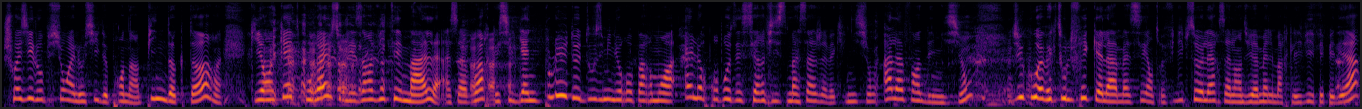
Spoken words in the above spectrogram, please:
choisi l'option, elle aussi, de prendre un pin doctor qui enquête pour elle sur les invités mâles, à savoir que s'ils gagnent plus de 12 000 euros par mois, elle leur propose des services massage avec finition à la fin de l'émission. Du coup, avec tout le fric qu'elle a amassé entre Philippe Solers, Alain Duhamel, Marc Lévy et PPDA,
